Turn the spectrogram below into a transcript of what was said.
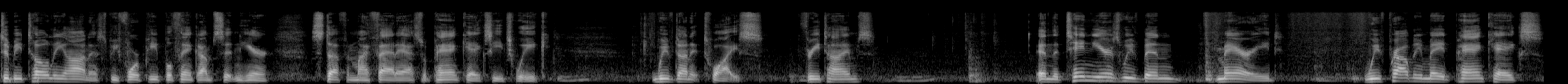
to be totally honest, before people think I'm sitting here stuffing my fat ass with pancakes each week, we've done it twice, three times. In the 10 years we've been married, we've probably made pancakes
